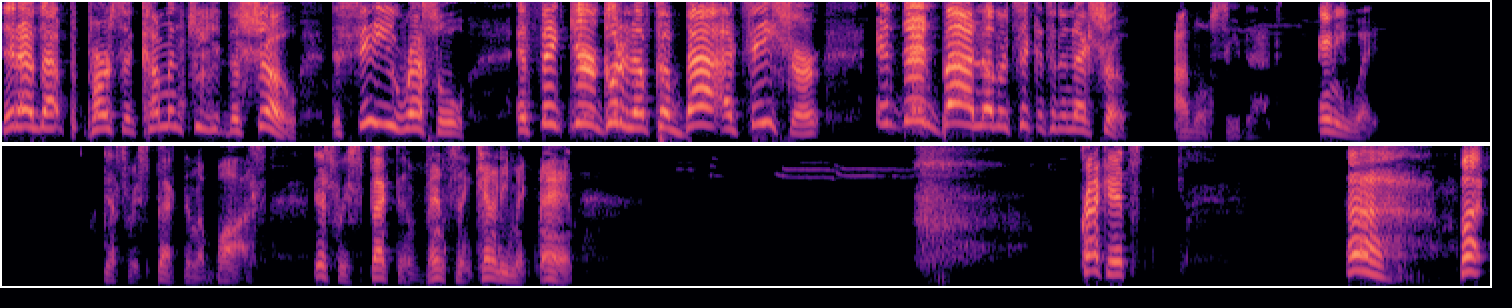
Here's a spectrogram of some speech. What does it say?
then have that person come into the show to see you wrestle and think you're good enough to buy a t-shirt and then buy another ticket to the next show. I won't see that. Anyway, disrespecting the boss, disrespecting Vincent Kennedy McMahon. Crackheads. But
